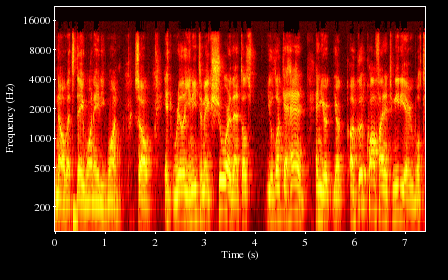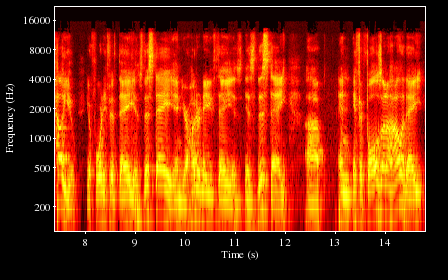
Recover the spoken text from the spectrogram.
No, that's day 181. So it really, you need to make sure that those you look ahead and you're, you're, a good qualified intermediary will tell you your 45th day is this day and your 180th day is, is this day uh, and if it falls on a holiday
